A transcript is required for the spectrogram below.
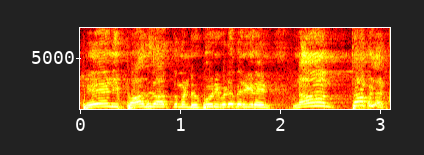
பேணி பாதுகாக்கும் என்று கூறி விடைபெறுகிறேன். நாம் தமிழர்!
